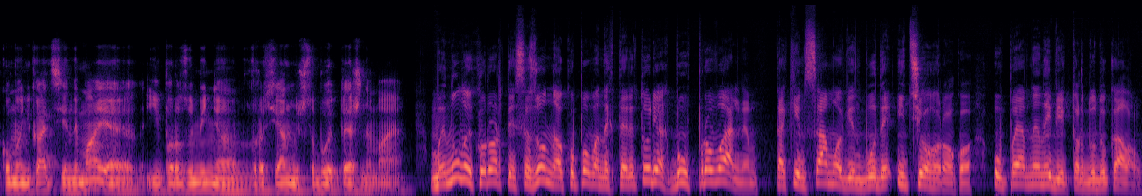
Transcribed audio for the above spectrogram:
комунікації немає, і порозуміння в росіян між собою теж немає. Минулий курортний сезон на окупованих територіях був провальним. Таким само він буде і цього року, упевнений Віктор Дудукалов.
